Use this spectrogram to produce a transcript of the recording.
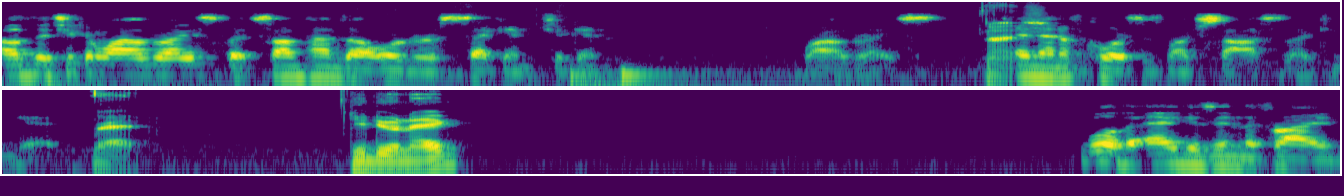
of the chicken wild rice, but sometimes I'll order a second chicken wild rice, Nice. and then of course as much sauce as I can get. right. You do an egg? Well, the egg is in the fried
